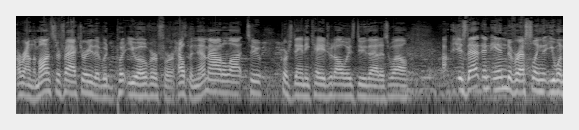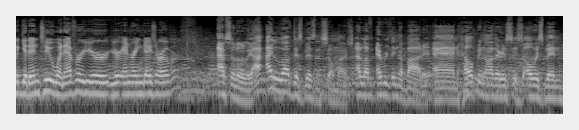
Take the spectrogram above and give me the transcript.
around the Monster Factory that would put you over for helping them out a lot too. Of course, Danny Cage would always do that as well. Uh, is that an end of wrestling that you want to get into whenever your your in ring days are over? Absolutely. I, I love this business so much. I love everything about it. And helping others has always been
